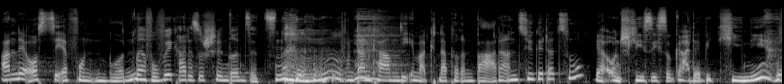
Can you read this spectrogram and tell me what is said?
an der Ostsee erfunden wurden. Na, wo wir gerade so schön drin sitzen. Mhm. Und dann kamen die immer knapperen Badeanzüge dazu. Ja, und schließlich sogar der Bikini.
